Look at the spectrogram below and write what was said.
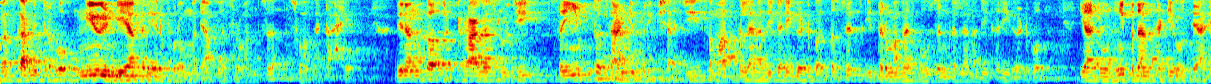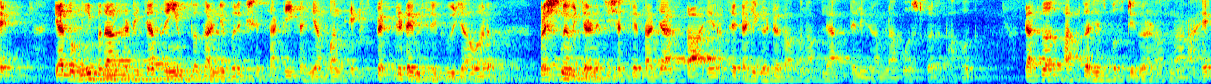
नमस्कार मित्र हो न्यू इंडिया करिअर फोरममध्ये आपलं सर्वांचं स्वागत आहे. दिनांक अठरा ऑगस्ट रोजी संयुक्त चांडी परीक्षा जी समाज कल्याण अधिकारी गट व तसेच इतर मागास बहुजन कल्याण अधिकारी गट व या दोन्ही पदांसाठी होते आहे. या दोन्ही पदांसाठीच्या संयुक्त चांडी परीक्षेसाठी काही आपण एक्सपेक्टेड एम सी क्यू ज्यावर प्रश्न विचारण्याची शक्यता जास्त आहे असे काही घटक आपण आपल्या टेलिग्रामला पोस्ट करत आहोत. त्याचं आजचं हे स्पष्टीकरण असणार आहे.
